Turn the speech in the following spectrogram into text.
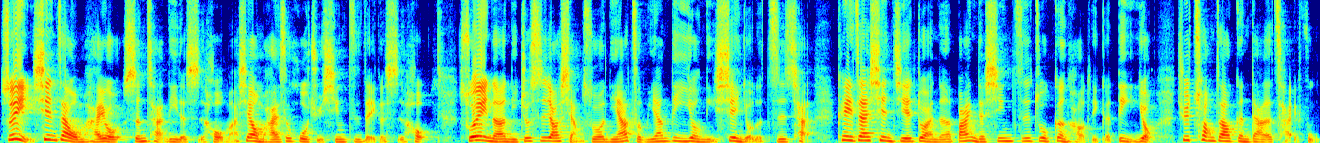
所以现在我们还有生产力的时候嘛，现在我们还是获取薪资的一个时候。所以呢，你就是要想说，你要怎么样利用你现有的资产，可以在现阶段呢，把你的薪资做更好的一个利用，去创造更大的财富。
